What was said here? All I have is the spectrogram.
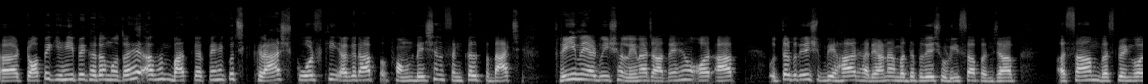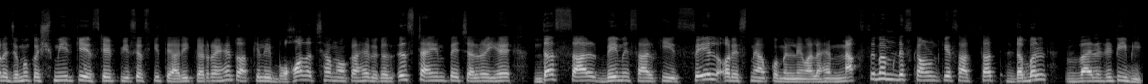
टॉपिक यहीं पे खत्म होता है। अब हम बात करते हैं कुछ क्रैश कोर्स की। अगर आप फाउंडेशन संकल्प बैच थ्री में एडमिशन लेना चाहते हैं और आप उत्तर प्रदेश बिहार हरियाणा मध्य प्रदेश उड़ीसा पंजाब असम, वेस्ट बंगाल और जम्मू कश्मीर के स्टेट पीसीएस की तैयारी कर रहे हैं तो आपके लिए बहुत अच्छा मौका है बिकॉज़ इस टाइम पे चल रही है 10 साल, बेमिसाल की सेल और इसमें आपको मिलने वाला है। मैक्सिमम डिस्काउंट के साथ साथ डबल वैलिडिटी भी।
